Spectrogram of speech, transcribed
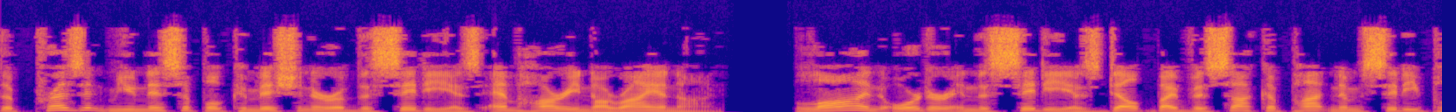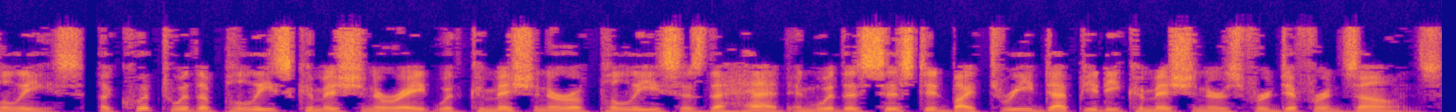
The present municipal commissioner of the city is M Hari Narayanan. Law and order in the city is dealt by Visakhapatnam City Police, equipped with a police commissionerate with Commissioner of Police as the head and with assisted by three deputy commissioners for different zones.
